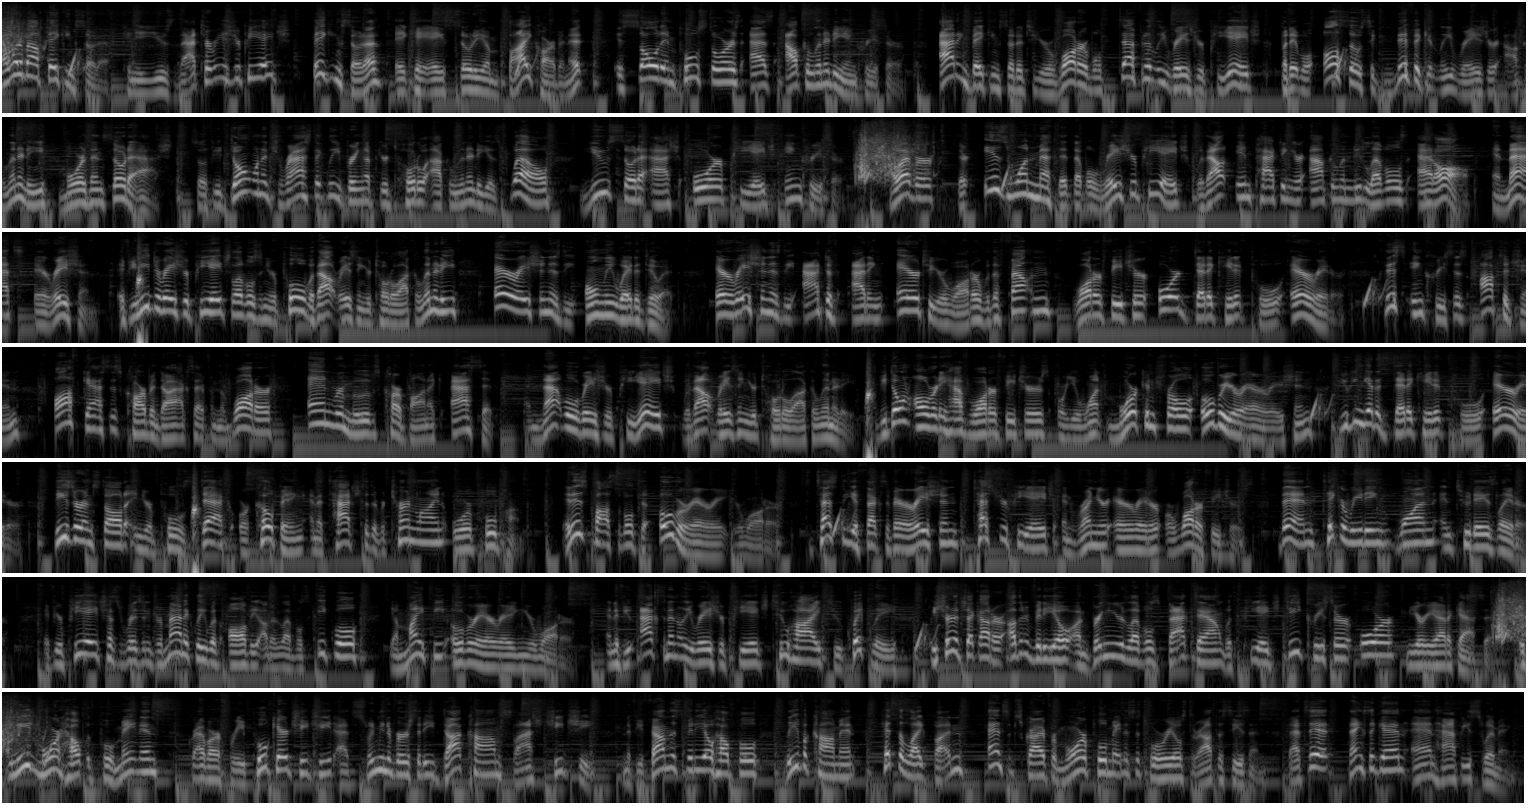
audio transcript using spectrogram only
Now, what about baking soda? Can you use that to raise your pH? Baking soda, aka sodium bicarbonate, is sold in pool stores as alkalinity increaser. Adding baking soda to your water will definitely raise your pH, but it will also significantly raise your alkalinity more than soda ash. So if you don't want to drastically bring up your total alkalinity as well, use soda ash or pH increaser. However, there is one method that will raise your pH without impacting your alkalinity levels at all, and that's aeration. If you need to raise your pH levels in your pool without raising your total alkalinity, aeration is the only way to do it. Aeration is the act of adding air to your water with a fountain, water feature, or dedicated pool aerator. This increases oxygen, off gases carbon dioxide from the water, and removes carbonic acid. And that will raise your pH without raising your total alkalinity. If you don't already have water features or you want more control over your aeration, you can get a dedicated pool aerator. These are installed in your pool's deck or coping and attached to the return line or pool pump. It is possible to over aerate your water. To test the effects of aeration, test your pH and run your aerator or water features. Then take a reading one and two days later. If your pH has risen dramatically with all the other levels equal, you might be over aerating your water. And if you accidentally raise your pH too high too quickly, be sure to check out our other video on bringing your levels back down with pH decreaser or muriatic acid. If you need more help with pool maintenance, grab our free pool care cheat sheet at swimuniversity.com slash cheat sheet. And if you found this video helpful, leave a comment, hit the like button, and subscribe for more pool maintenance tutorials throughout the season. That's it. Thanks again, and happy swimming.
